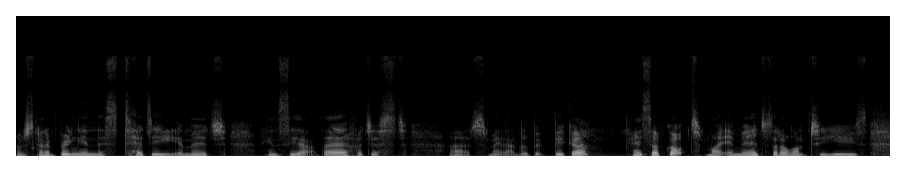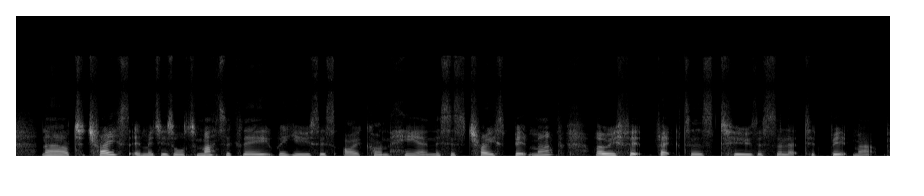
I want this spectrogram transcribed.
I'm just going to bring in this teddy image, you can see that there if I just, uh, just make that a little bit bigger. Okay, so I've got my image that I want to use. Now to trace images automatically we use this icon here and this is trace bitmap where we fit vectors to the selected bitmap.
